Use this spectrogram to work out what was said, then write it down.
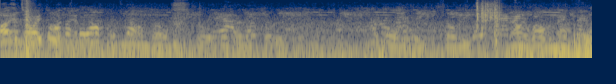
Uh, it's how I do it, man. Now I'm welding, it's like I these. Now I weld them in shape.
